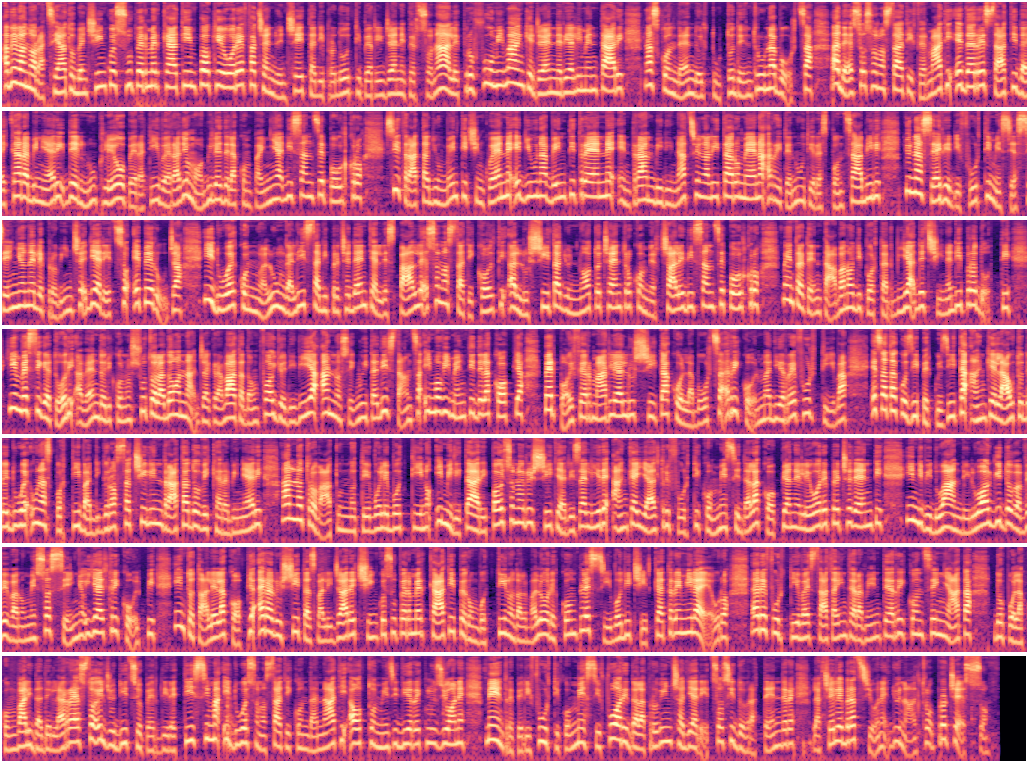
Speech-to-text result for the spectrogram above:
avevano razziato ben cinque supermercati in poche ore facendo incetta di prodotti per l'igiene personale, profumi ma anche generi alimentari, nascondendo il tutto dentro una borsa. Adesso sono stati fermati ed arrestati dai carabinieri del nucleo operativo e radiomobile della compagnia di San Sepolcro. Si tratta di un 25enne e di una 23enne, entrambi di nazionalità romena, ritenuti responsabili di una serie di furti messi a segno nelle province di Arezzo e Perugia. I due, con una lunga lista di precedenti alle spalle, sono stati colti all'uscita di un noto centro commerciale di San Sepolcro mentre tentavano di portar via decine di prodotti. Gli investigatori, avendo riconosciuto la donna già gravata da un foglio di via, hanno seguito a distanza i movimenti della coppia per poi fermarli all'uscita con la borsa ricolma di refurtiva. È stata così perquisita anche l'auto dei due, una sportiva di grossa cilindrata dove i carabinieri hanno trovato un notevole notevole bottino, i militari poi sono riusciti a risalire anche agli altri furti commessi dalla coppia nelle ore precedenti, individuando i luoghi dove avevano messo a segno gli altri colpi. In totale la coppia era riuscita a svaligiare 5 supermercati per un bottino dal valore complessivo di circa 3.000 euro. La refurtiva è stata interamente riconsegnata dopo la convalida dell'arresto e il giudizio per direttissima. I due sono stati condannati a 8 mesi di reclusione, mentre per i furti commessi commessi fuori dalla provincia di Arezzo si dovrà attendere la celebrazione di un altro processo.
